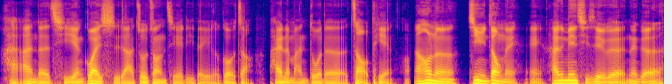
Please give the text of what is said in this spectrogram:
海岸的奇岩怪石啊，柱状节理的一个构造，拍了蛮多的照片。然后呢，金鱼洞呢，哎，它那边其实有个那个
